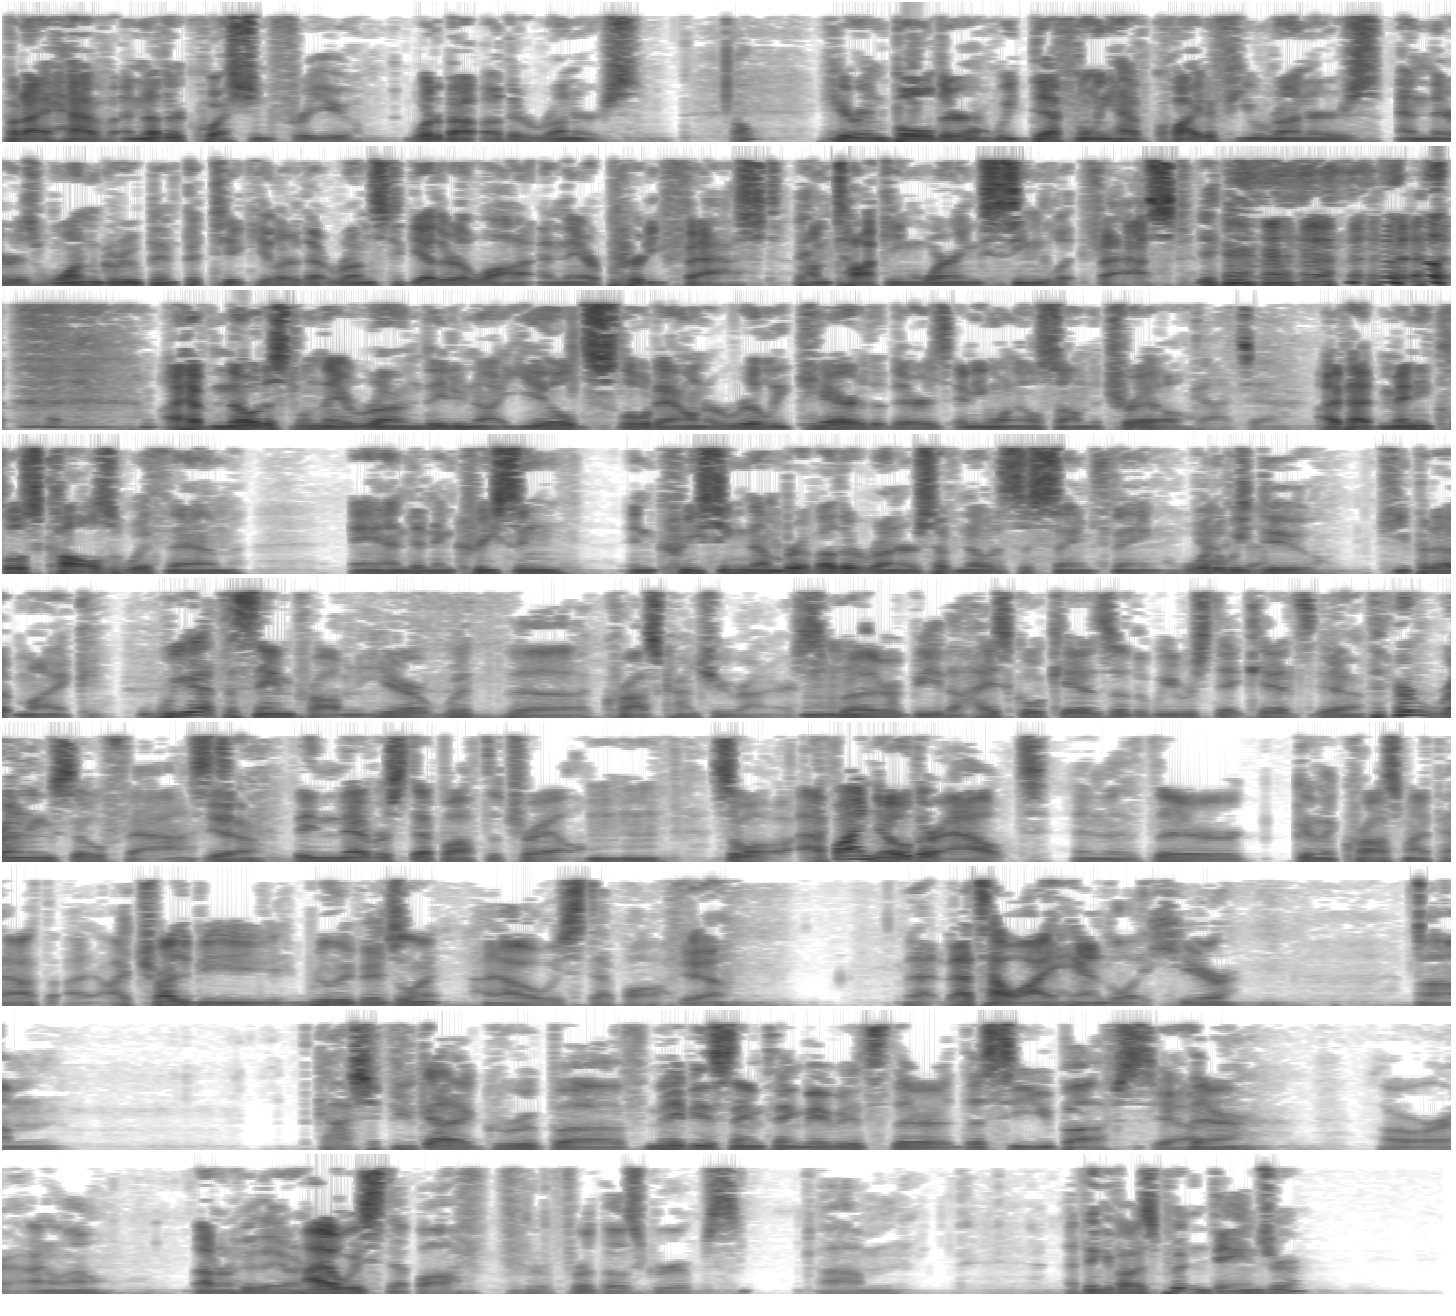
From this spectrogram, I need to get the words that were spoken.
but I have another question for you. What about other runners? Oh. Here in Boulder, oh. we definitely have quite a few runners, and there is one group in particular that runs together a lot, and they are pretty fast. I'm talking wearing singlet fast. I have noticed when they run, they do not yield, slow down, or really care that there is anyone else on the trail. Gotcha. I've had many close calls with them, and an increasing increasing number of other runners have noticed the same thing. What do we do? Keep it up, Mike. We got the same problem here with the cross country runners, whether it be the high school kids or the Weber State kids. Mm-hmm. Yeah. They're running so fast. Yeah. They never step off the trail. hmm So if I know they're out and that they're going to cross my path, I, I try to be really vigilant. I always step off. Yeah. That, that's how I handle it here. Um, gosh, if you've got a group of maybe the same thing, maybe it's the the CU buffs Yeah. there, or I don't know. I don't know who they are. I always step off for, for those groups. Um, I think if I was put in danger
